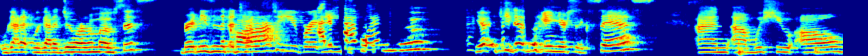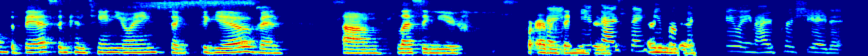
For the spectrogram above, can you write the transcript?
we got it we got to do our mimosas brittany's in the car to you brittany I have one. yeah, she does look in your success and um, wish you all the best and continuing to, to give and um, blessing you for everything Thank you, you guys. Thank you for doing. I appreciate it.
